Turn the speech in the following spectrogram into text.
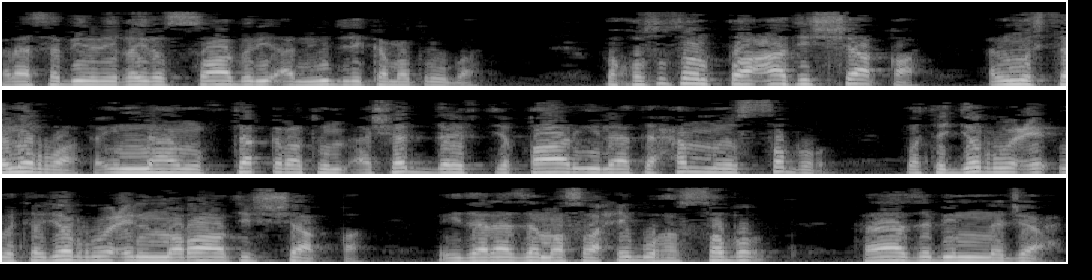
فلا سبيل لغير الصابر أن يدرك مطلوبه. وخصوصا الطاعات الشاقة المستمرة فإنها مفتقرة أشد الافتقار إلى تحمل الصبر وتجرع, وتجرع المرات الشاقة. فإذا لازم صاحبها الصبر فاز بالنجاح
